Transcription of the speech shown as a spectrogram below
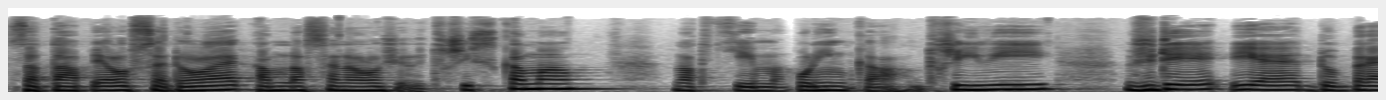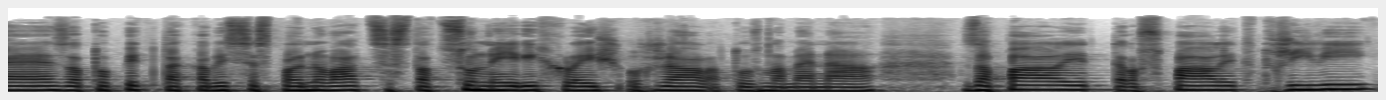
zatápělo se dole, kamna se naložili třískama, nad tím polínka dříví. Vždy je dobré zatopit tak, aby se spalinová cesta co nejrychleji ohřála. To znamená zapálit, rozpálit dříví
